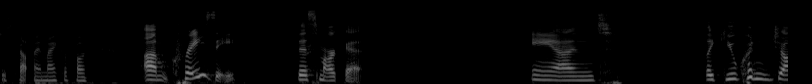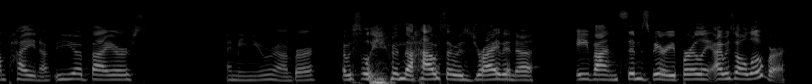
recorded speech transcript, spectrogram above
just tapped my microphone. Um, crazy, this market. And like you couldn't jump high enough. You had buyers. I mean, you remember. I was leaving the house. I was driving to Avon, Simsbury, Burlington. I was all over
